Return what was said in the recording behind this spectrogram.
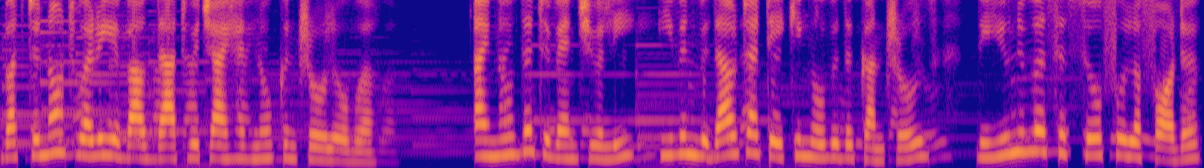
but to not worry about that which I had no control over. I know that eventually, even without our taking over the controls, the universe is so full of order,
